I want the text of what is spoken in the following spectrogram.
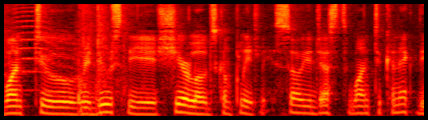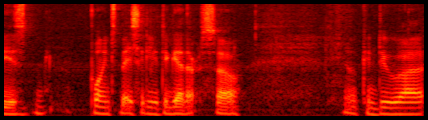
want to reduce the shear loads completely. So you just want to connect these points basically together. So you can do a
